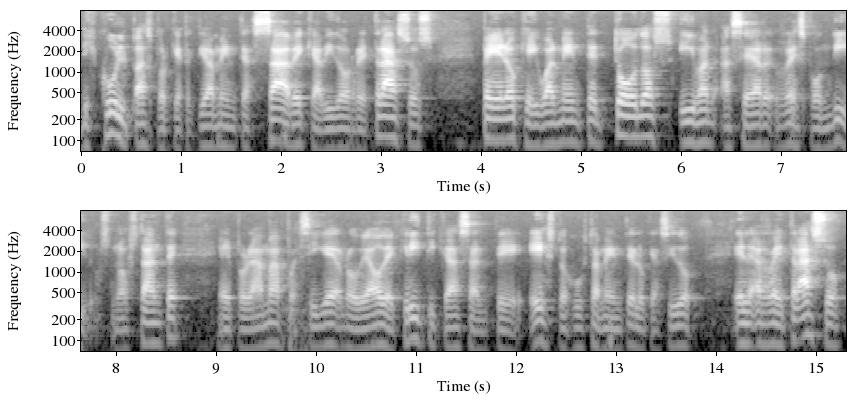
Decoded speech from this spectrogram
disculpas porque efectivamente sabe que ha habido retrasos, pero que igualmente todos iban a ser respondidos. No obstante, el programa pues sigue rodeado de críticas ante esto, justamente lo que ha sido el retraso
